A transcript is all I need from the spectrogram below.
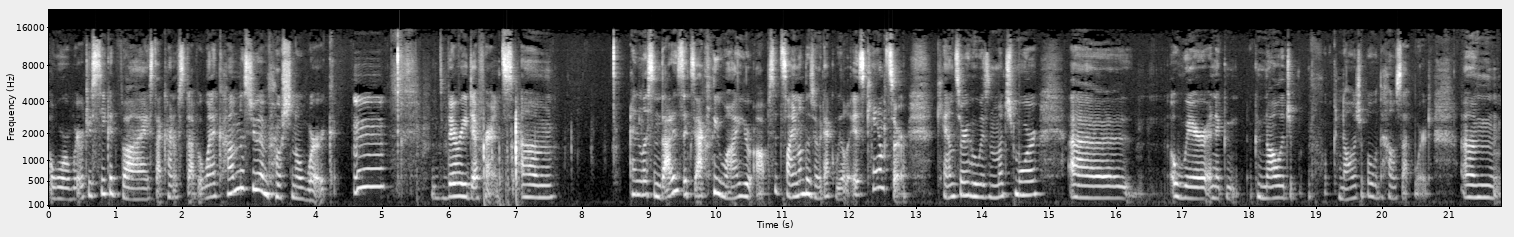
or where to seek advice that kind of stuff but when it comes to emotional work mm, it's very different um, and listen that is exactly why your opposite sign on the zodiac wheel is cancer. Cancer who is much more uh, aware and acknowledgeable knowledgeable what the hell is that word? Um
